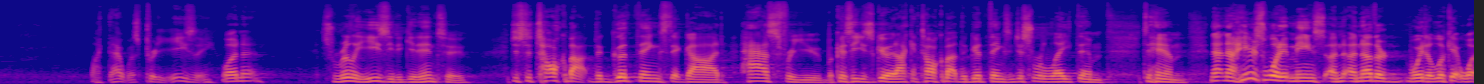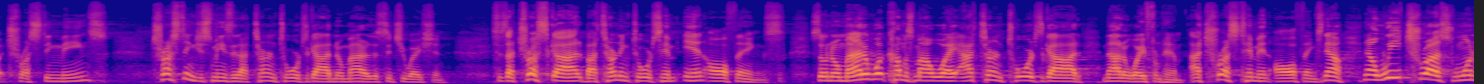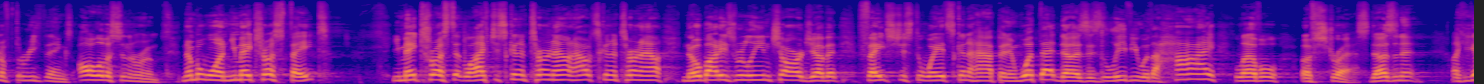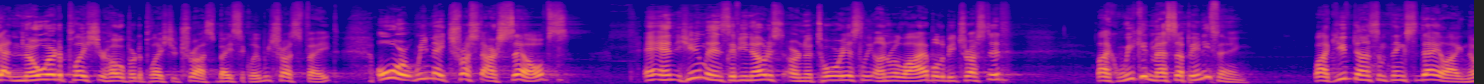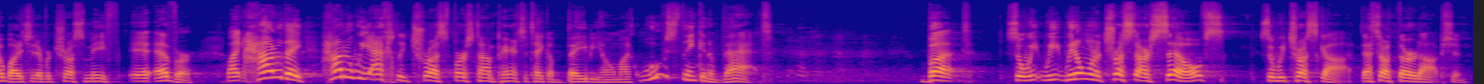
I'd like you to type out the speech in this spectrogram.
Like, that was pretty easy, wasn't it? It's really easy to get into just to talk about the good things that God has for you because He's good. I can talk about the good things and just relate them to Him. Now, now here's what it means an, another way to look at what trusting means. Trusting just means that I turn towards God no matter the situation. Says, I trust God by turning towards Him in all things. So no matter what comes my way, I turn towards God, not away from Him. I trust Him in all things. Now, now we trust one of three things, all of us in the room. Number one, you may trust fate. You may trust that life's just going to turn out how it's going to turn out. Nobody's really in charge of it. Fate's just the way it's going to happen. And what that does is leave you with a high level of stress, doesn't it? Like you got nowhere to place your hope or to place your trust, basically. We trust fate. Or we may trust ourselves. And humans, have you noticed, are notoriously unreliable to be trusted? Like we can mess up anything. Like you've done some things today, like nobody should ever trust me ever. Like, how do they, how do we actually trust first time parents to take a baby home? Like, who's thinking of that? But, so we, we, we don't want to trust ourselves, so we trust God. That's our third option.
